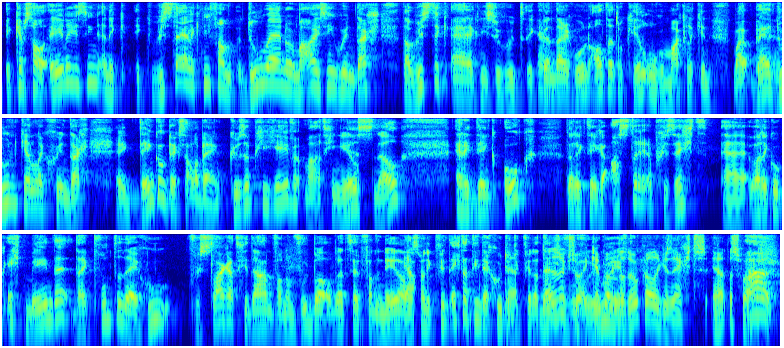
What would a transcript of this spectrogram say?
ik heb ze al eerder gezien en ik, ik wist eigenlijk niet van, doen wij normaal gezien goeiedag? Dat wist ik eigenlijk niet zo goed. Ik ben daar gewoon altijd ook heel ongemakkelijk in. Maar wij doen kennelijk goeiedag. En ik denk ook dat ik ze allebei een kus heb gegeven, maar het ging heel snel. En ik denk ook dat ik tegen Aster heb gezegd, eh, wat ik ook echt meende, dat ik vond dat hij goed verslag had gedaan van een voetbalwedstrijd van de Nederlanders. Ja. Want ik vind echt dat hij dat goed doet. Ik vind dat, dat is ook zo. Ik heb hem dat ook al gezegd. Ja, dat is waar. heeft.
